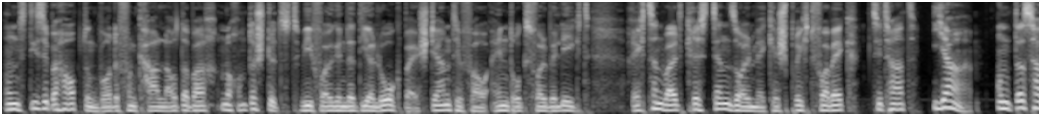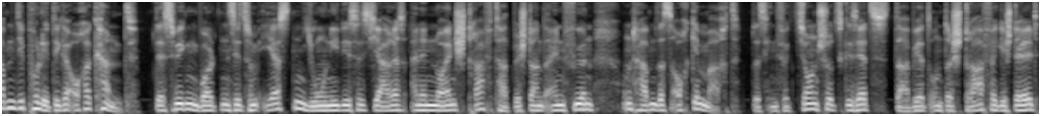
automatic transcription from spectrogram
Und diese Behauptung wurde von Karl Lauterbach noch unterstützt, wie folgender Dialog bei Stern TV eindrucksvoll belegt. Rechtsanwalt Christian Solmecke spricht vorweg, Zitat, Ja, und das haben die Politiker auch erkannt. Deswegen wollten sie zum 1. Juni dieses Jahres einen neuen Straftatbestand einführen und haben das auch gemacht. Das Infektionsschutzgesetz, da wird unter Strafe gestellt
